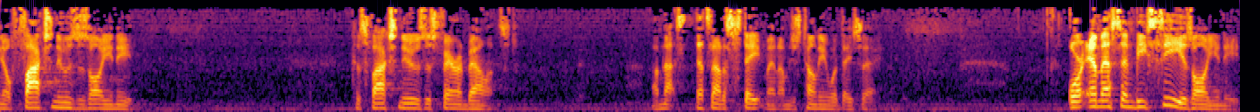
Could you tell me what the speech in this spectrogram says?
you know, Fox News is all you need. Because Fox News is fair and balanced. I'm not, that's not a statement, I'm just telling you what they say. Or MSNBC is all you need.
